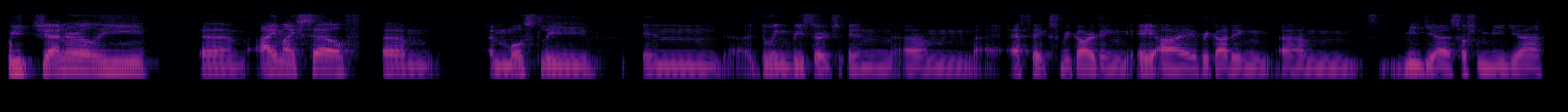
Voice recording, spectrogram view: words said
we generally, um, I myself um, I'm mostly in uh, doing research in um, ethics regarding AI, regarding um, media, social media,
